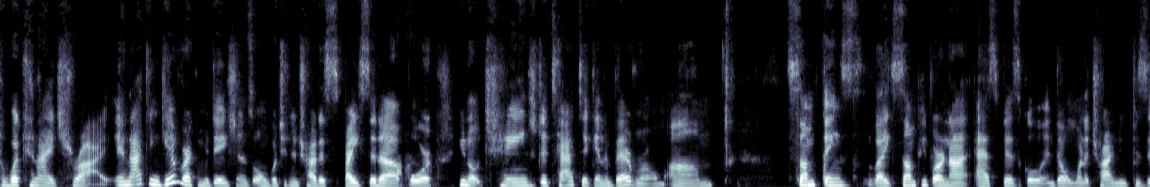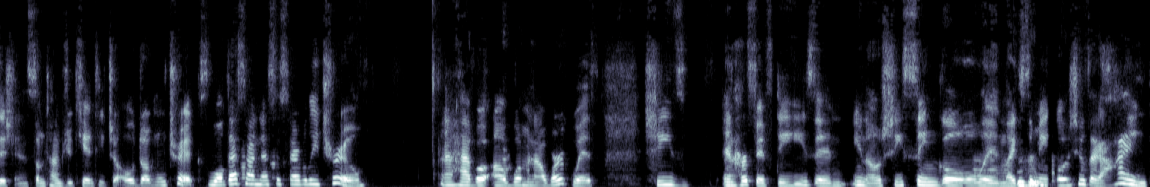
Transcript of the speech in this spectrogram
What can I try? And I can give recommendations on what you can try to spice it up or you know change the tactic in the bedroom. Um, some things like some people are not as physical and don't want to try new positions. Sometimes you can't teach an old dog new tricks. Well, that's not necessarily true. I have a, a woman I work with. She's in her 50s and you know she's single and like mm-hmm. single and she was like i ain't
